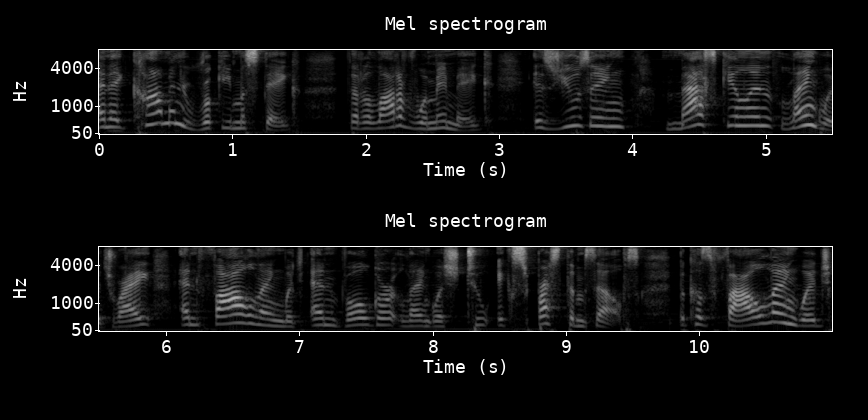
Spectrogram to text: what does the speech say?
And a common rookie mistake that a lot of women make is using masculine language, right? And foul language and vulgar language to express themselves. Because foul language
